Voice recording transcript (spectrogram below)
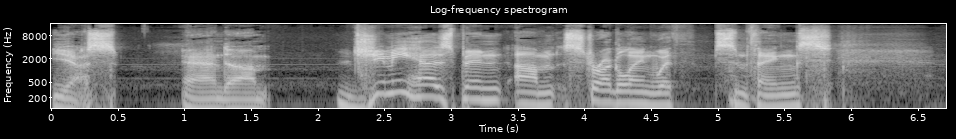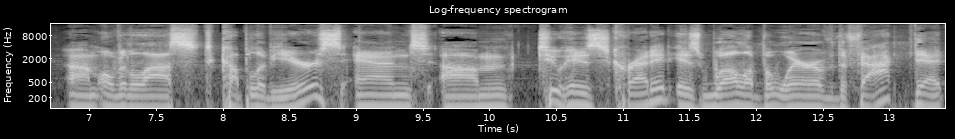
Yes. And um, Jimmy has been um, struggling with some things um, over the last couple of years, and um, to his credit, is well aware of the fact that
